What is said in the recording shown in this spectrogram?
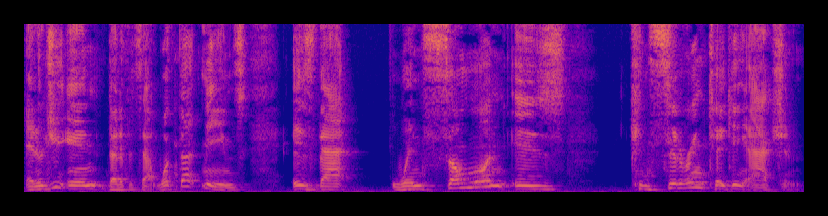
Energy in, benefits out. What that means is that when someone is considering taking action,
